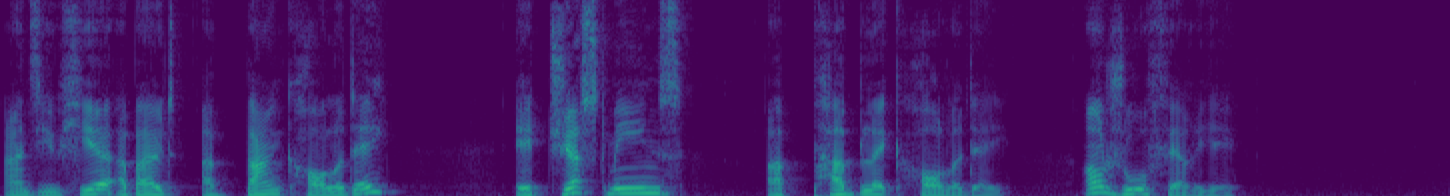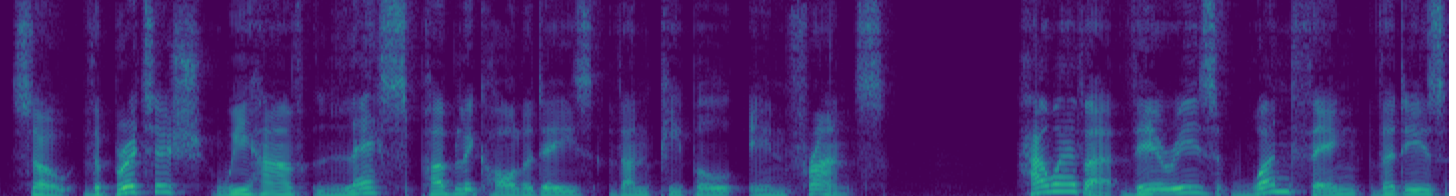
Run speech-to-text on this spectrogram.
and you hear about a bank holiday, it just means a public holiday un jour férié. So, the British, we have less public holidays than people in France. However, there is one thing that is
